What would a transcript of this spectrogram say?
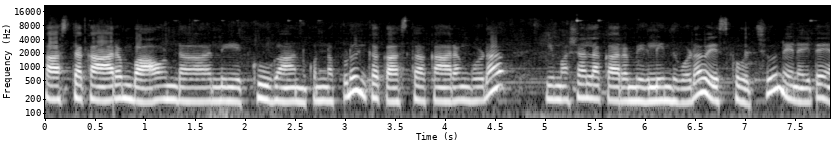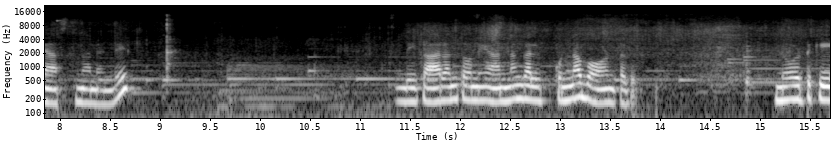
కాస్త కారం బాగుండాలి ఎక్కువగా అనుకున్నప్పుడు ఇంకా కాస్త కారం కూడా ఈ మసాలా కారం మిగిలింది కూడా వేసుకోవచ్చు. నేనైతే వేస్తున్నానండి. ఈ కారంతో అన్నం కలుపుకున్నా బాగుంటుంది. నోటికి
